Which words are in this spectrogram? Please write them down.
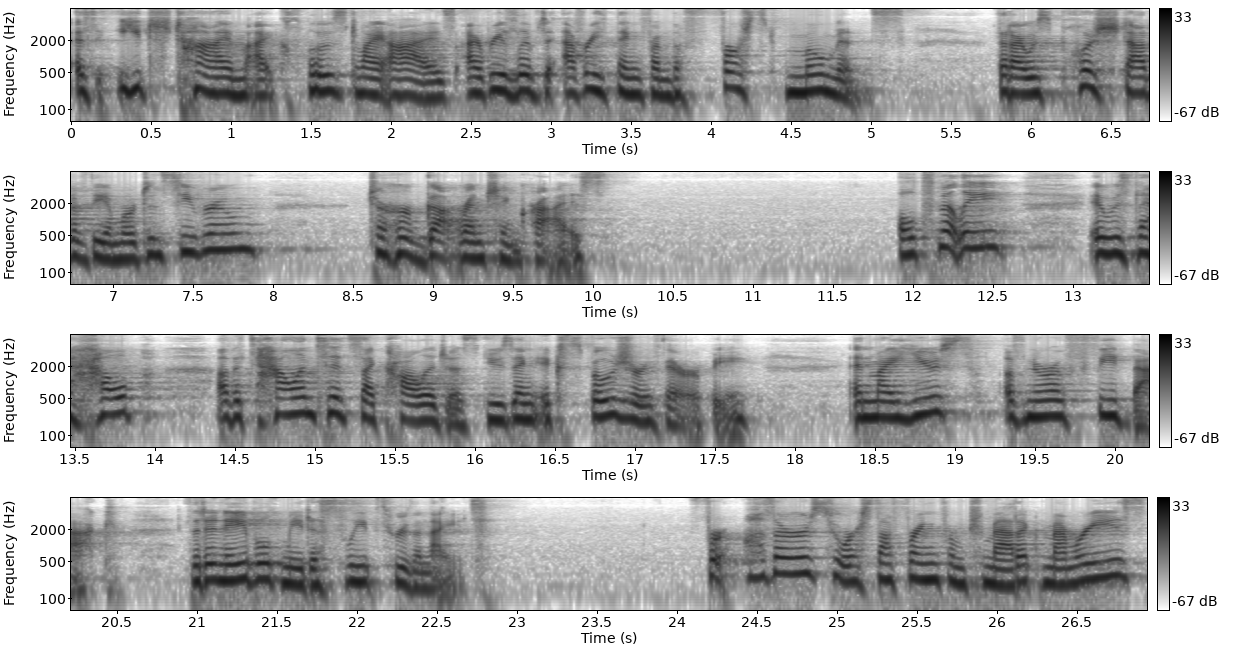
As each time I closed my eyes, I relived everything from the first moments that I was pushed out of the emergency room to her gut wrenching cries. Ultimately, it was the help of a talented psychologist using exposure therapy and my use of neurofeedback that enabled me to sleep through the night. For others who are suffering from traumatic memories,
